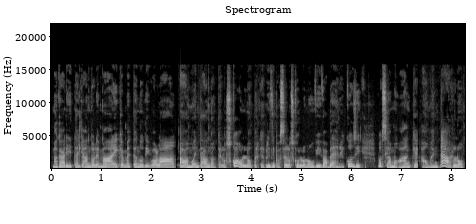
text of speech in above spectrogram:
magari tagliando le maniche, mettendo dei volant, aumentando anche lo scollo, perché per esempio se lo scollo non vi va bene così, possiamo anche aumentarlo,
